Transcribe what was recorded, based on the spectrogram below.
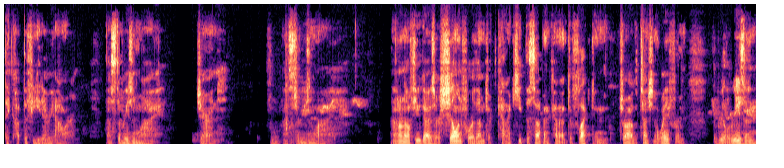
they cut the feed every hour. That's the reason why, Jeran, That's the reason why. I don't know if you guys are shilling for them to kind of keep this up and kind of deflect and draw the attention away from the real reason.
